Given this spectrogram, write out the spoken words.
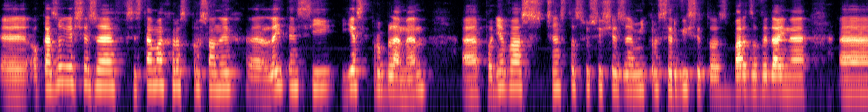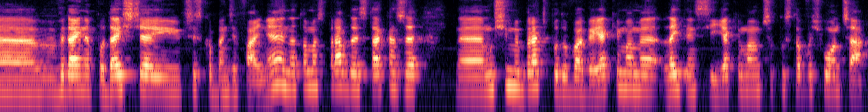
E, okazuje się, że w systemach rozproszonych latency jest problemem, ponieważ często słyszy się, że mikroserwisy to jest bardzo wydajne, wydajne podejście i wszystko będzie fajnie, natomiast prawda jest taka, że E, musimy brać pod uwagę, jakie mamy latency, jakie mamy przepustowość łącza,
